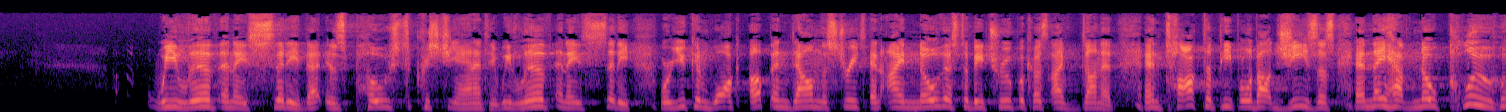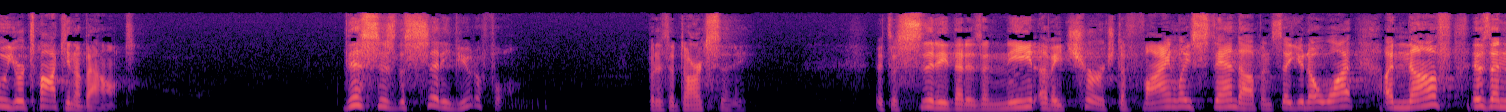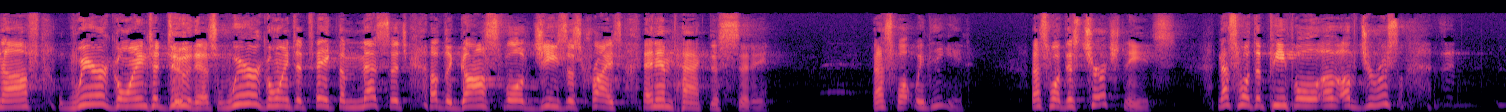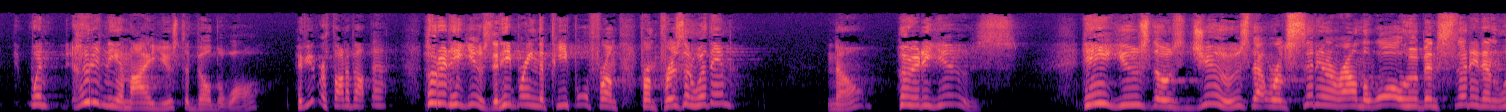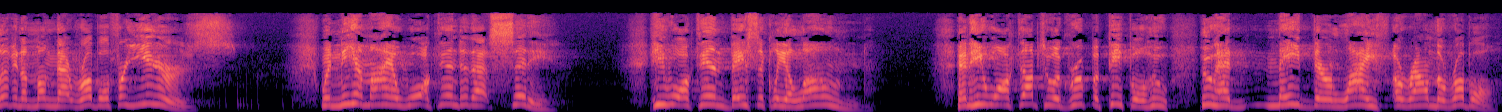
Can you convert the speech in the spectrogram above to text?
we live in a city that is post Christianity. We live in a city where you can walk up and down the streets, and I know this to be true because I've done it, and talk to people about Jesus, and they have no clue who you're talking about. This is the city, beautiful, but it's a dark city. It's a city that is in need of a church to finally stand up and say, you know what? Enough is enough. We're going to do this. We're going to take the message of the gospel of Jesus Christ and impact this city. That's what we need. That's what this church needs. That's what the people of, of Jerusalem. When, who did Nehemiah use to build the wall? Have you ever thought about that? Who did he use? Did he bring the people from, from prison with him? No. Who did he use? He used those Jews that were sitting around the wall who had been sitting and living among that rubble for years. When Nehemiah walked into that city, he walked in basically alone. And he walked up to a group of people who, who had made their life around the rubble.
